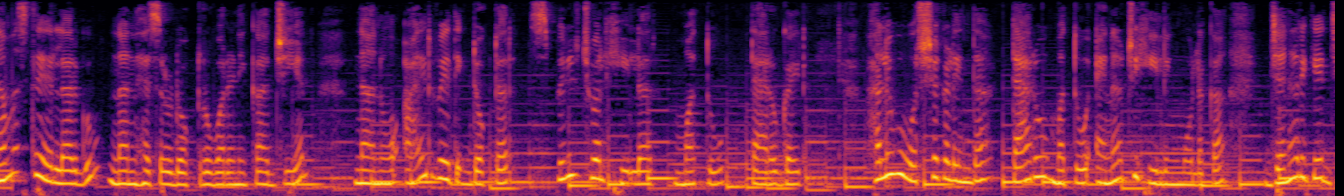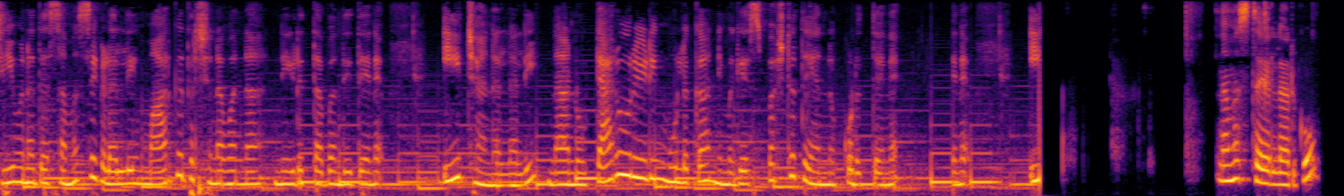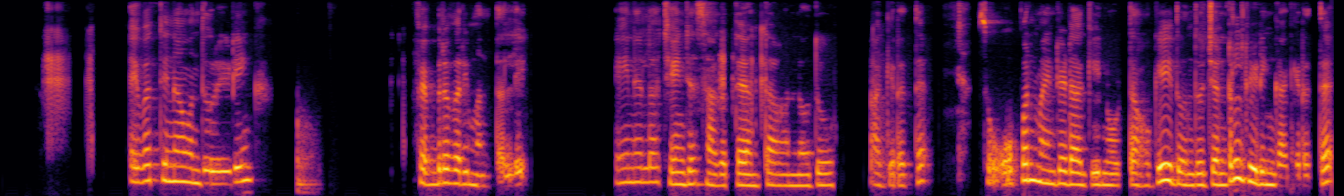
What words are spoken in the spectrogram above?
ನಮಸ್ತೆ ಎಲ್ಲರಿಗೂ. ನನ್ನ ಹೆಸರು ಡಾಕ್ಟರ್ ವರಣಿಕಾ ಜಿ ಎನ್ ನಾನು ಆಯುರ್ವೇದಿಕ್ ಡಾಕ್ಟರ್, ಸ್ಪಿರಿಚುವಲ್ ಹೀಲರ್ ಮತ್ತು ಟ್ಯಾರೋ ಗೈಡ್. ಹಲವು ವರ್ಷಗಳಿಂದ ಟ್ಯಾರೋ ಮತ್ತು ಎನರ್ಜಿ ಹೀಲಿಂಗ್ ಮೂಲಕ ಜನರಿಗೆ ಜೀವನದ ಸಮಸ್ಯೆಗಳಲ್ಲಿ ಮಾರ್ಗದರ್ಶನವನ್ನ ನೀಡುತ್ತಾ ಬಂದಿದ್ದೇನೆ. ಈ ಚಾನೆಲ್ನಲ್ಲಿ ನಾನು ಟ್ಯಾರೋ ರೀಡಿಂಗ್ ಮೂಲಕ ನಿಮಗೆ ಸ್ಪಷ್ಟತೆಯನ್ನು ಕೊಡುತ್ತೇನೆ. ನಮಸ್ತೆ ಎಲ್ಲರಿಗೂ. ಇವತ್ತಿನ ಒಂದು ರೀಡಿಂಗ್ ಫೆಬ್ರವರಿ ಮಂತಲ್ಲಿ ಏನೆಲ್ಲ ಚೇಂಜಸ್ ಆಗುತ್ತೆ ಅಂತ ಅನ್ನೋದು ಆಗಿರುತ್ತೆ. ಸೊ ಓಪನ್ ಮೈಂಡೆಡ್ ಆಗಿ ನೋಡ್ತಾ ಹೋಗಿ, ಇದೊಂದು ಜನರಲ್ ರೀಡಿಂಗ್ ಆಗಿರುತ್ತೆ.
